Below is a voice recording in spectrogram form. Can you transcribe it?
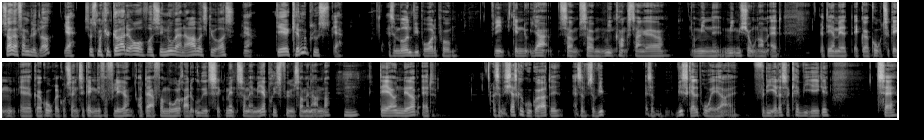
så er jeg fandme glad. Ja. Så hvis man kan gøre det over for sin nuværende arbejdsgiver også, Ja. det er et kæmpe plus. altså måden, vi bruger det på. Fordi igen, nu, jeg, som, som min kongstanke er, og min, øh, min mission om, at, at det her med at, at gøre, god tilgængel, øh, gøre god rekruttering tilgængelig for flere, og derfor målrette ud i et segment, som er mere prisfølsom end andre, Mhm. det er jo netop, at altså, hvis jeg skal kunne gøre det, altså, så vi, altså, vi skal bruge AI, Fordi ellers så kan vi ikke tage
